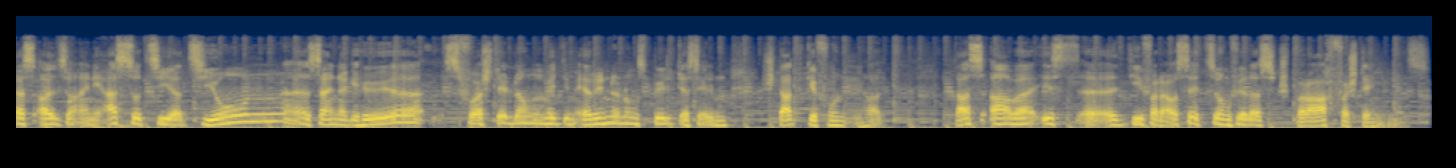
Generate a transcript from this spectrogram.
dass also eine Assoziation äh, seiner Gehörsvorstellung mit dem Erinnerungsbild derselben stattgefunden hat. Das aber ist äh, die Voraussetzung für das Sprachverständnis.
